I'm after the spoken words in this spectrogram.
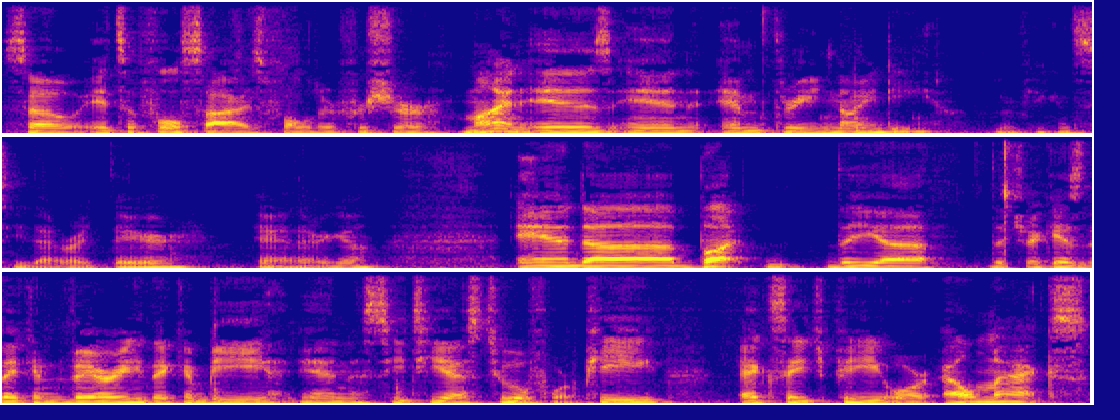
So it's a full size folder for sure. Mine is in M390 if you can see that right there. Yeah, there you go. And, uh, but the, uh, the trick is they can vary. They can be in CTS 204P, XHP, or Elmax.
